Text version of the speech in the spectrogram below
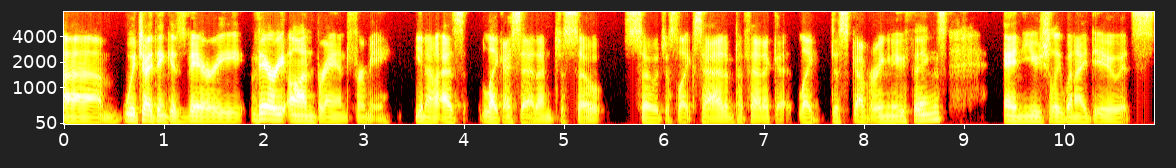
Um, which I think is very, very on brand for me. You know, as like I said, I'm just so so just like sad and pathetic at like discovering new things. And usually when I do, it's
